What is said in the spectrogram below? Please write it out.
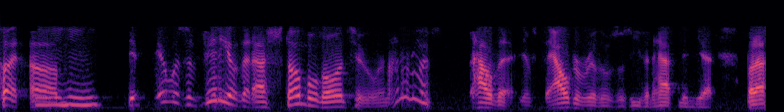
But um, Mhm. it, it was a video that I stumbled onto, and I don't know if how the if the algorithms was even happening yet, but I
